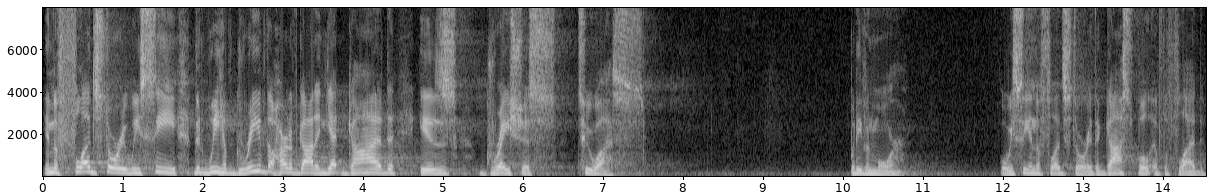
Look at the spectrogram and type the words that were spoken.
In the flood story, we see that we have grieved the heart of God, and yet God is gracious to us. But even more, what we see in the flood story, the gospel of the flood,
